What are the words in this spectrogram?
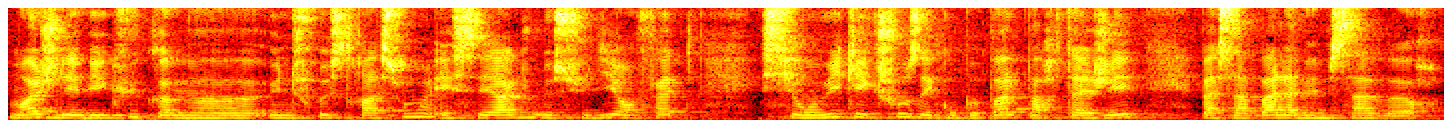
Moi, je l'ai vécu comme euh, une frustration et c'est là que je me suis dit en fait, si on vit quelque chose et qu'on peut pas le partager, bah ça n'a pas la même saveur.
